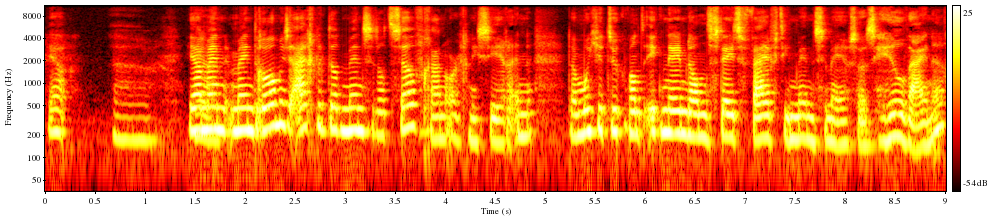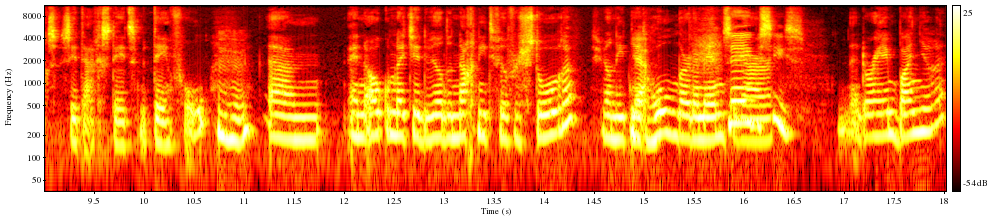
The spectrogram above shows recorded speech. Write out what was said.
ja. Eh, Ja, Ja. Mijn, mijn droom is eigenlijk dat mensen dat zelf gaan organiseren. En dan moet je natuurlijk, want ik neem dan steeds 15 mensen mee of zo. Dat is heel weinig. Ze zitten eigenlijk steeds meteen vol. Ehm, en ook omdat je wil de nacht niet veel verstoren. Dus je wil niet met Ja. honderden mensen Nee, daar. precies. doorheen banjeren.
